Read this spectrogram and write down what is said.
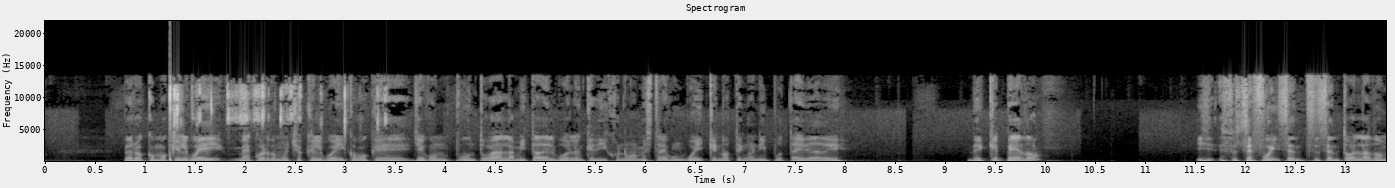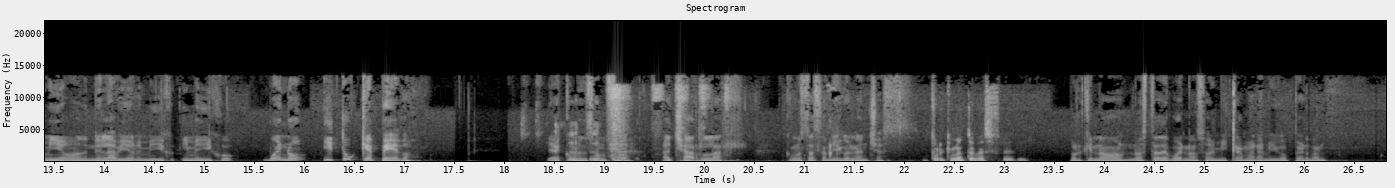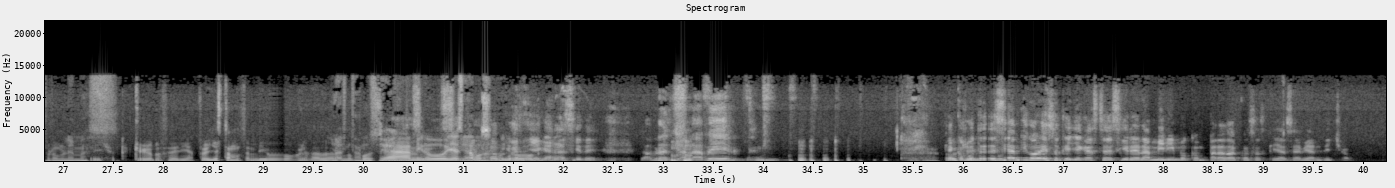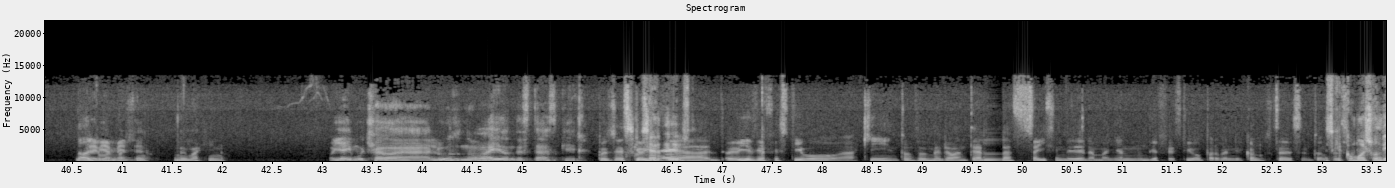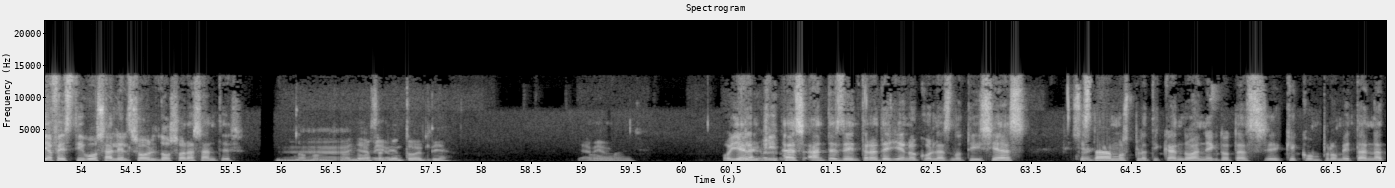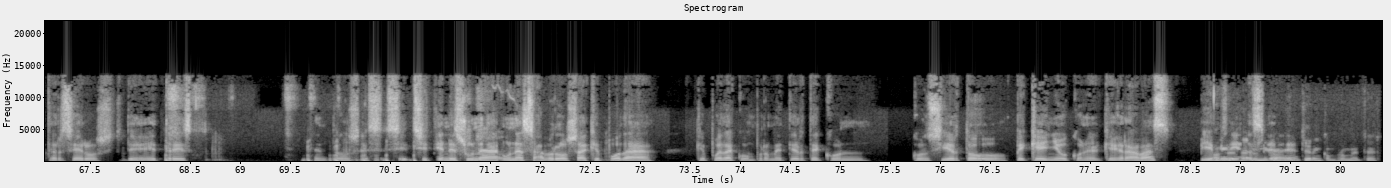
Pero como que el güey, me acuerdo mucho que el güey como que llegó a un punto a la mitad del vuelo en que dijo, no mames, traigo un güey que no tengo ni puta idea de, de qué pedo. Y se fue y se, se sentó al lado mío en el avión y me dijo, y me dijo bueno, ¿y tú qué pedo? Ya comenzamos a, a charlar. ¿Cómo estás, amigo Lanchas? ¿Por qué no te ves, Freddy? Porque no, no está de buena soy mi cámara, amigo, perdón. Problemas. Híjole, qué grosería. Pero ya estamos en vivo, ¿verdad? Ahora Ya no puedo Ya, amigo, ya Ya estamos no en No vivo. puedes llegar así de, abras a ver. que Ok, como te decía, muy- amigo, eso que llegaste a decir era mínimo comparado a cosas que ya se habían dicho. No, yo me previamente. imagino, me imagino. Oye, hay mucha luz, ¿no? Ahí donde estás, que Pues es que hoy es, día, hoy es día festivo aquí, entonces me levanté a las seis y media de la mañana en un día festivo para venir con ustedes. Es Entonces, que como es un día festivo, sale el sol dos horas antes. No, mames, Ah, no, va a salir en todo el día. ya No veo. Oye, antes de entrar de lleno con las noticias, Sí. estábamos platicando anécdotas eh, que comprometan a terceros de E3. Entonces, si, si tienes una, una sabrosa que pueda, que pueda comprometerte con concierto pequeño con el que grabas, O sea, es bienvenida el único sea, que ¿eh? quieren comprometer.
